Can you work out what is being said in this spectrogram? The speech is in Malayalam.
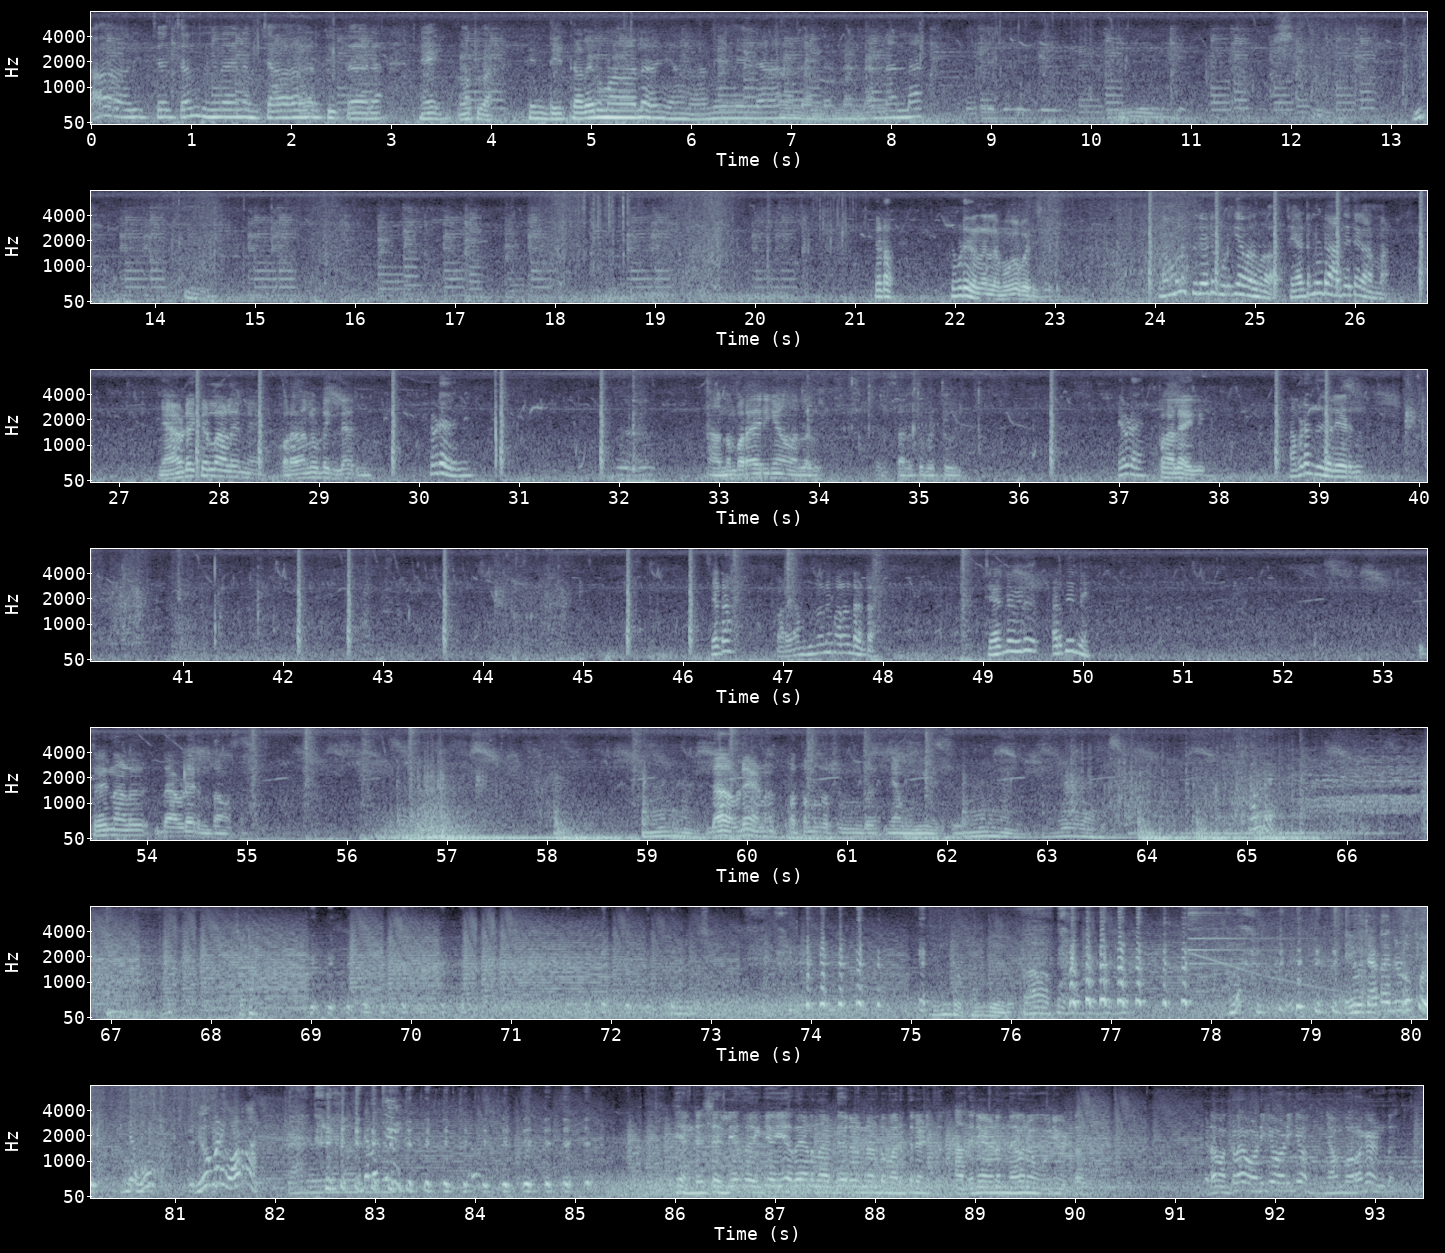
താളിച്ച ചന്ദനം ചാർത്തിത്തര ഏ നോക്കി വാ. നിന്റെ തളർമാല ഞാൻ. ചേട്ടാ ഇവിടെ ഒന്നല്ല മുഖപരിചയം നമ്മൾ സ്ഥിരമായിട്ട് കുളിക്കാൻ വരുന്നതാ. ചേട്ടനോട് ആദ്യമായിട്ട് കാണണം ഞാൻ ഇവിടെയൊക്കെ ഉള്ള ആൾ തന്നെ. കുറെ നാളിവിടെ ഇല്ലായിരുന്നു. അതൊന്നും പറയാതിരിക്കാണ് നല്ലത്. ഒരു സ്ഥലത്ത് പെട്ടുപോയി. എവിടെ? പാലായിൽ. അവിടെ എന്ത് ജോലിയായിരുന്നു? ചേട്ടാ പറയാൻ പറ്റുന്ന പറയണ്ട ചേട്ടാ ചേട്ടന്റെ വീട് അടുത്ത് തന്നെ. ഇത്രയും നാൾ ഇത് അവിടെ ആയിരുന്നു താമസം. ഇതാ അവിടെയാണ് പത്തൊമ്പത് വർഷം മുമ്പ് ഞാൻ മുങ്ങി വെച്ചത് ചേട്ടാ ഉടുപ്പ്. ഓടണം. എന്റെ ശല്യം സഹിക്കാൻ അതാണ് നാട്ടുകാരുണ്ട് മരത്തിലടിച്ചത്. അതിനെയാണ് ഇന്നവനെ ഊരി വിട്ടത്. എടാ മക്കളെ ഓടിക്കോ ഓടിക്കോ. ഞാൻ പുറകെ ഉണ്ട്.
